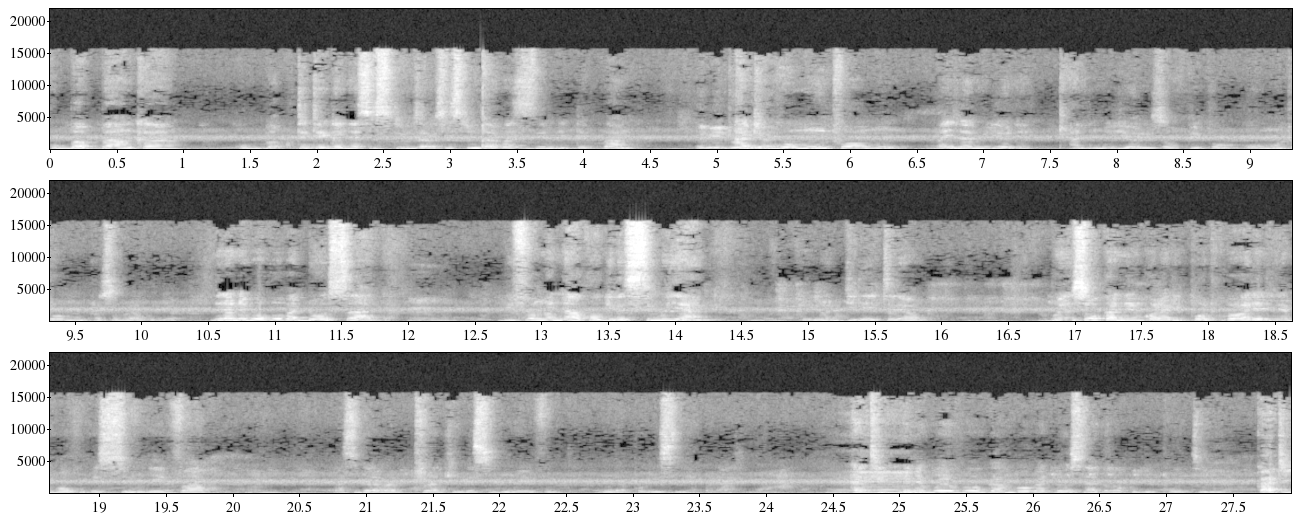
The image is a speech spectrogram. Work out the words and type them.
kubba banka kubba- kuteteganya sisitimu zaabwe sisitimu zaabwe bazizimbidde banka ebintu kati gwe omuntu omu balina million and millions of people omuntu omu tosobola kujja nera ne bwoba obadde osaaga Mm. bifo nga nakwogera essimu yange olina ogireeterawo bwe nsooka nenkola lipooti kuba wali eri ne bwokuba essimu nevaako Mm. basigala batrakinga essimu weevudde era poliisi nekola. Kati gwe ne bweva ogamba obadde osaaga bakudipootinga kati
